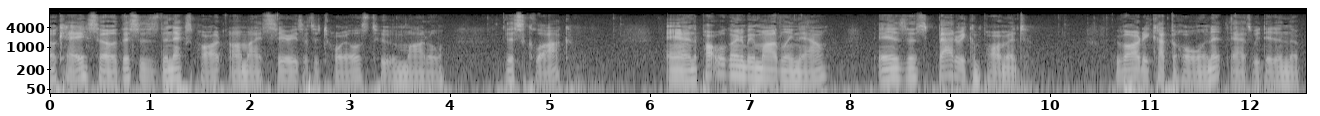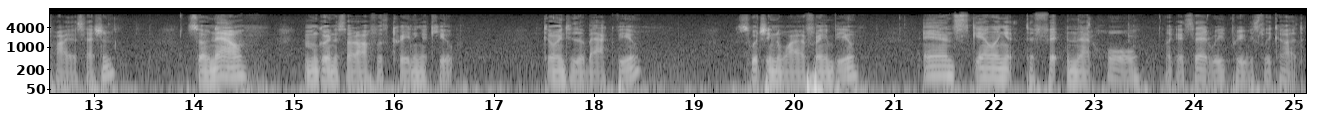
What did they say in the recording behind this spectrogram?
Okay, so this is the next part on my series of tutorials to model this clock. And the part we're going to be modeling now is this battery compartment. We've already cut the hole in it as we did in the prior session. So now I'm going to start off with creating a cube. Going to the back view, switching to wireframe view, and scaling it to fit in that hole like I said we previously cut.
